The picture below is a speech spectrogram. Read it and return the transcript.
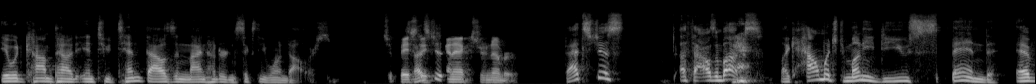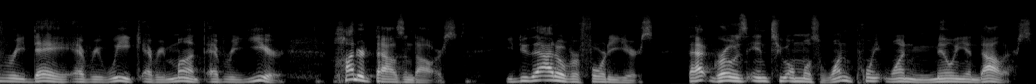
it would compound into $10,961. So basically so just, an extra number. That's just a thousand bucks. Like how much money do you spend every day, every week, every month, every year? Hundred thousand dollars. You do that over 40 years. That grows into almost 1.1 million dollars.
